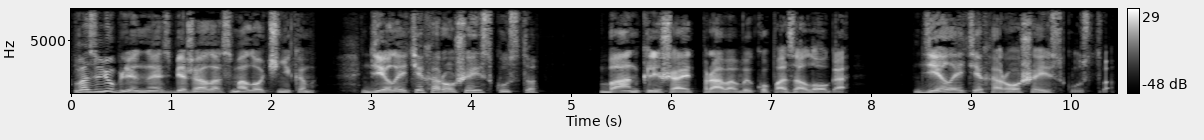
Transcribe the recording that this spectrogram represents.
Возлюбленная сбежала с молочником. Делайте хорошее искусство. Банк лишает права выкупа залога. Делайте хорошее искусство.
